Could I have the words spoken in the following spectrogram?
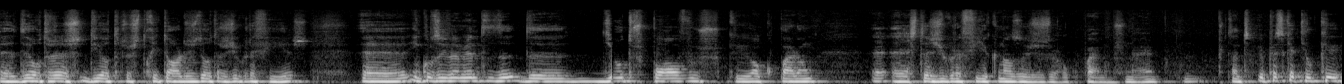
eh, de, outras, de outros territórios, de outras geografias, eh, inclusivamente de, de, de outros povos que ocuparam eh, esta geografia que nós hoje ocupamos, não é? Portanto, eu penso que aquilo que,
